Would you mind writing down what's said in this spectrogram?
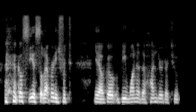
Go see a celebrity for you know, go be one of the hundred or two.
